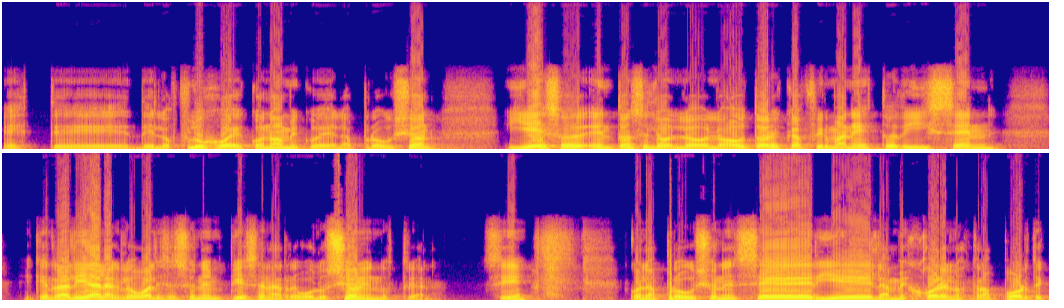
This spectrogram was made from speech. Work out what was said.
este, de los flujos económicos y de la producción. Y eso, entonces, los autores que afirman esto dicen que en realidad la globalización empieza en la revolución industrial. ¿sí? Con la producción en serie, la mejora en los transportes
